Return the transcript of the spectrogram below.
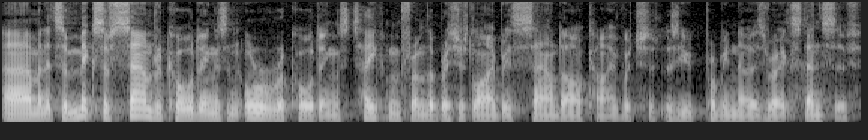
um, and it's a mix of sound recordings and oral recordings taken from the British Library's sound archive, which, as you probably know, is very extensive.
